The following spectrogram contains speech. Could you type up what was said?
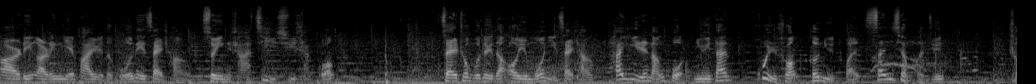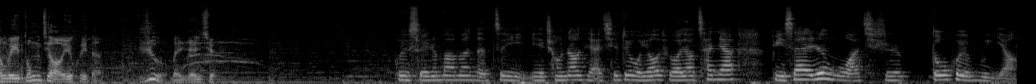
2020年8月的国内赛场，孙颖莎继续闪光。在中国队的奥运模拟赛场，她一人囊括女单、混双和女团三项冠军，成为东京奥运会的热门人选。会随着慢慢的自己也成长起来，其实对我要求要参加比赛任务啊，其实都会不一样。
